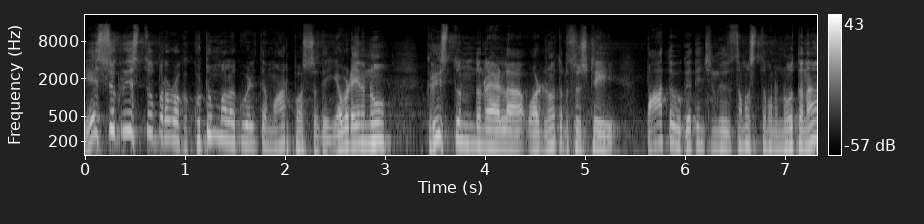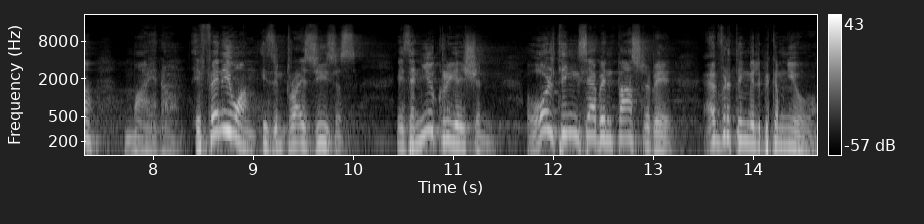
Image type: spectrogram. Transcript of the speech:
యేసుక్రీస్తు ప్రభు ఒక కుటుంబంలోకి వెళ్తే మార్పు వస్తుంది. ఎవడైనాను? క్రీస్తునందునేళ వాడు నూతన సృష్టి పాతవు గతించిన సమస్తమును నూతన మాయన. If any one is in Christ Jesus is a new creation old things have been passed away everything will become new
